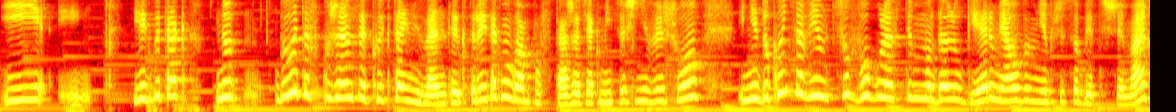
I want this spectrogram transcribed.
I, i jakby tak, no, były te wkurzające quick time eventy, które i tak mogłam powtarzać, jak mi coś nie wyszło. I nie do końca wiem, co w ogóle w tym modelu gier miałoby mnie przy sobie trzymać,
